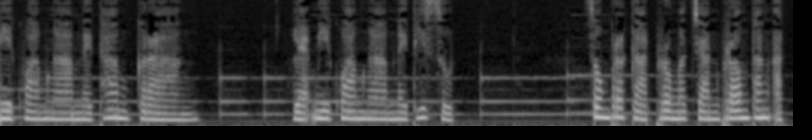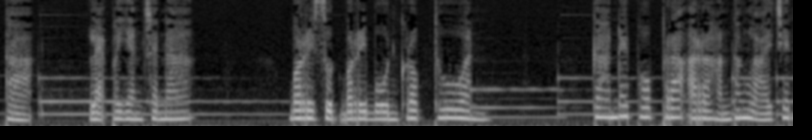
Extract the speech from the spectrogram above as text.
มีความงามในท่ามกลาง และมีความงามในที่สุด ทรงประกาศพรหมจรรย์พร้อมทั้งอัฏฐะและพยัญชนะ บริสุทธิ์บริบูรณ์ครบถ้วน การได้พบพระอรหันต์ทั้งหลายเช่น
